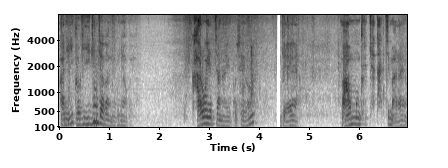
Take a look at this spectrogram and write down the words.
아니 거기 이긴 자가 누구냐고요? 가로했잖아요. 보세요. 이게 마음은 그렇게 닫지 말아요.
